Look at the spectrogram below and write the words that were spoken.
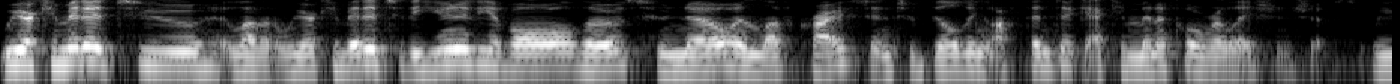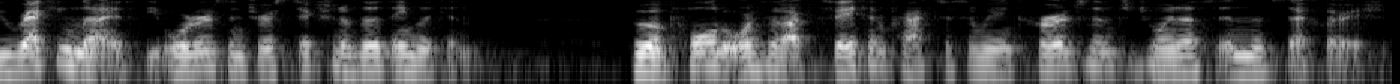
We are committed to 11. We are committed to the unity of all those who know and love Christ and to building authentic ecumenical relationships. We recognize the orders and jurisdiction of those Anglicans who uphold Orthodox faith and practice, and we encourage them to join us in this declaration.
